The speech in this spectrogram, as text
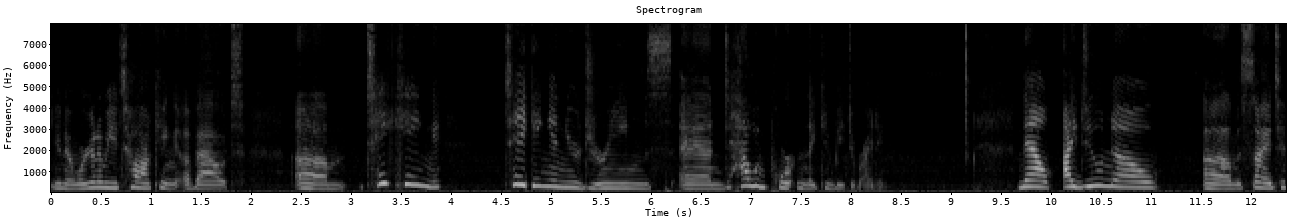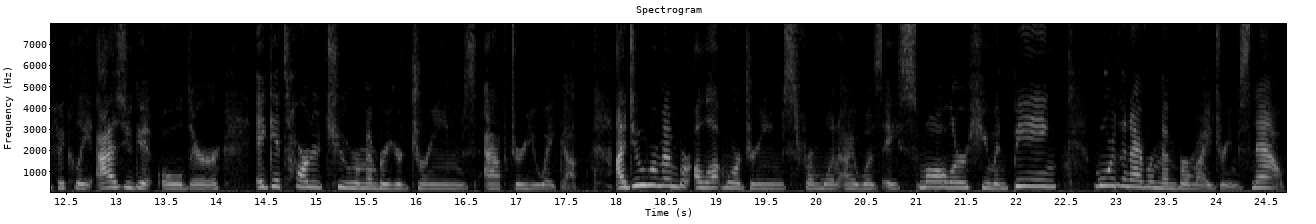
You know, we're going to be talking about um, taking taking in your dreams and how important they can be to writing. Now, I do know um, scientifically, as you get older, it gets harder to remember your dreams after you wake up. I do remember a lot more dreams from when I was a smaller human being, more than I remember my dreams now.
